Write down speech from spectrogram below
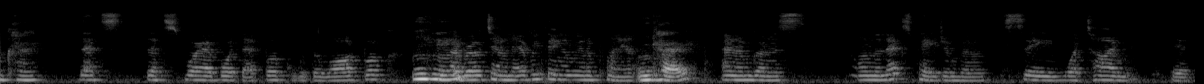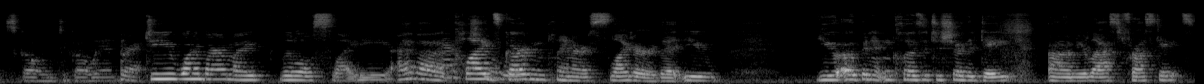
okay. That's that's why I bought that book with the log book. I Mm-hmm. wrote down everything I'm going to plant, Okay. and I'm going to on the next page I'm going to say what time it's going to go in. Correct. Do you want to borrow my little slidey? I have a Clyde's Garden Planner slider that you you open it and close it to show the date, um, your last frost dates.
